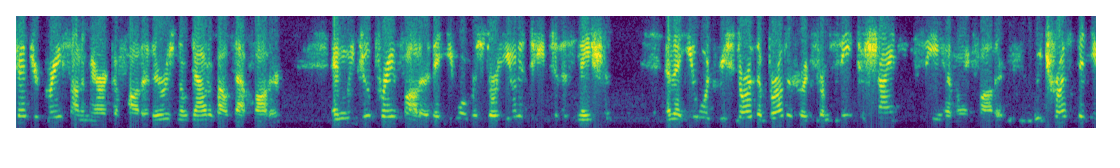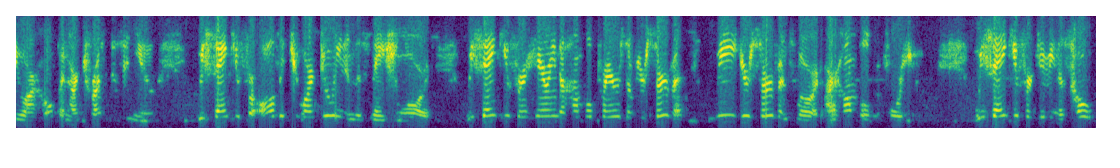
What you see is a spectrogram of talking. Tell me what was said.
shed your grace on America, Father. There is no doubt about that, Father. And we do pray, Father, that you will restore unity to this nation and that you would restore the brotherhood from sea to shining sea, Heavenly Father. We trust in you. Our hope and our trust is in you. We thank you for all that you are doing in this nation, Lord. We thank you for hearing the humble prayers of your servants. We, your servants, Lord, are humble before you. We thank you for giving us hope.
